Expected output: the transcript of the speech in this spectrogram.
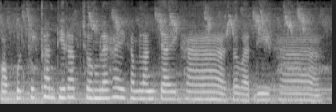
ขอบคุณทุกท่านที่รับชมและให้กำลังใจค่ะ สวัสดีค่ะ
